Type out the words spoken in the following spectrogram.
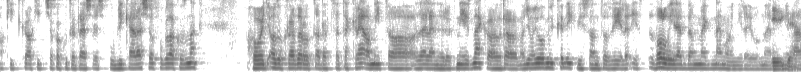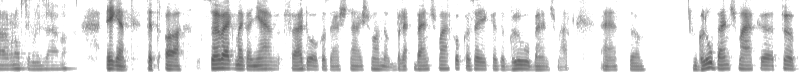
akik, akik csak a kutatással és a publikálással foglalkoznak, hogy azokra az adott adatszetekre, amit az ellenőrök néznek, arra nagyon jól működik, viszont az éle, való életben meg nem annyira jól, mert Igen. nyilván van optimalizálva. Igen, tehát a szöveg meg a nyelv feldolgozásnál is vannak benchmarkok, az egyik ez a Glue benchmark. Ez a Glue benchmark több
